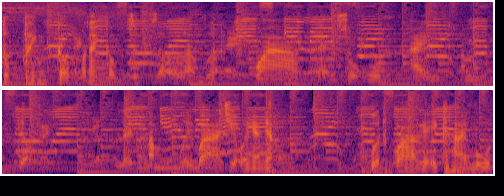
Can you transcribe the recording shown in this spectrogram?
tục thành công và thành công rực rỡ là vượt qua cái số vốn 25 triệu lên 53 triệu anh em nhé. Vượt qua cái x2 vốn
